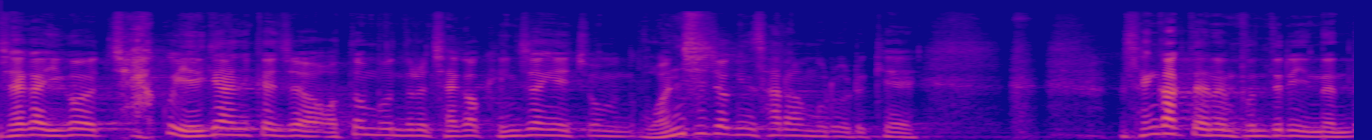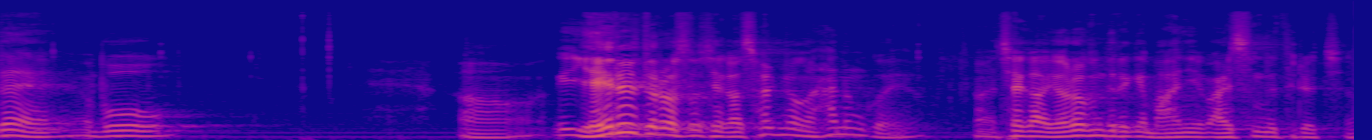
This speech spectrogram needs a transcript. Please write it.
제가 이거 자꾸 얘기하니까 이제 어떤 분들은 제가 굉장히 좀 원시적인 사람으로 이렇게 생각되는 분들이 있는데 뭐 어, 예를 들어서 제가 설명을 하는 거예요. 어, 제가 여러분들에게 많이 말씀을 드렸죠.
